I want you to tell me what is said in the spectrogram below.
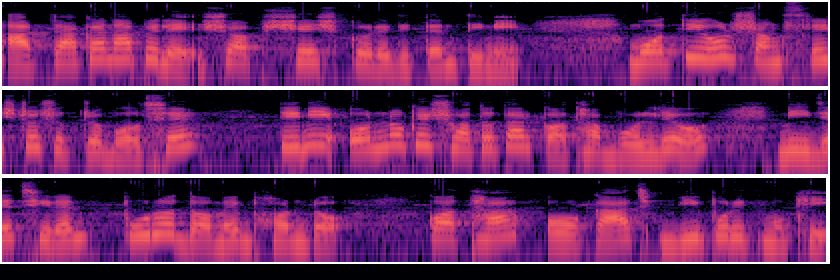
আর টাকা না পেলে সব শেষ করে দিতেন তিনি। মতিউর সংশ্লিষ্ট সূত্র বলছে তিনি অন্যকে সততার কথা বললেও নিজে ছিলেন পুরো দমে ভণ্ড। কথা ও কাজ বিপরীতমুখী।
